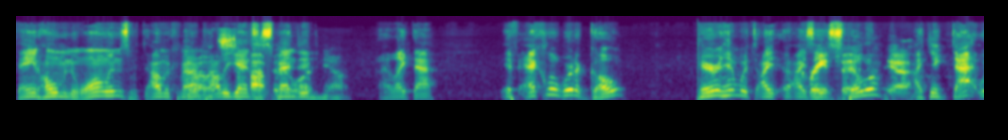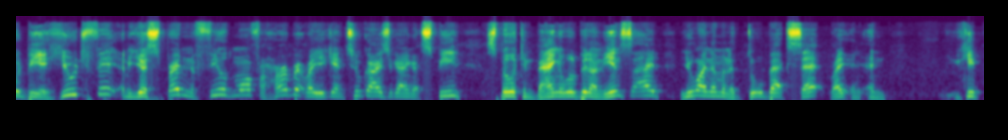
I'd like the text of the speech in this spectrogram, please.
They ain't home in New Orleans with Alvin Kamara well, probably getting suspended. Yeah. I like that. If Ekeler were to go, pairing him with I, uh, Isaiah Spiller, yeah. I think that would be a huge fit. I mean, you're spreading the field more for Herbert, right? You're getting two guys who got speed. Spiller can bang a little bit on the inside. You line them in a dual back set, right? And and you keep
